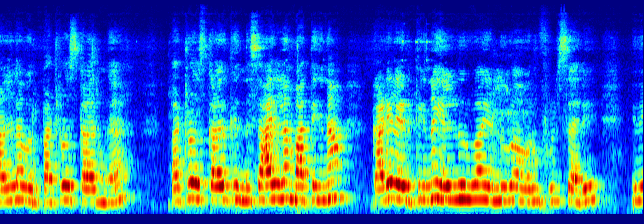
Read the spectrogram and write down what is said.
நல்ல ஒரு பட்ரோஸ் கலருங்க பட்ரோஸ் கலருக்கு இந்த சாரிலாம் பார்த்தீங்கன்னா கடையில் எடுத்தீங்கன்னா எழுநூறுவா எண்ணூறுவா வரும் ஃபுல் சாரி இது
